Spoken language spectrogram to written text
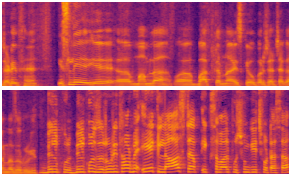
जड़ित हैं। इसलिए ये मामला बात करना इसके ऊपर चर्चा करना ज़रूरी था। बिल्कुल बिल्कुल ज़रूरी था। और मैं एक लास्ट एक सवाल पूछूँगी छोटा सा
